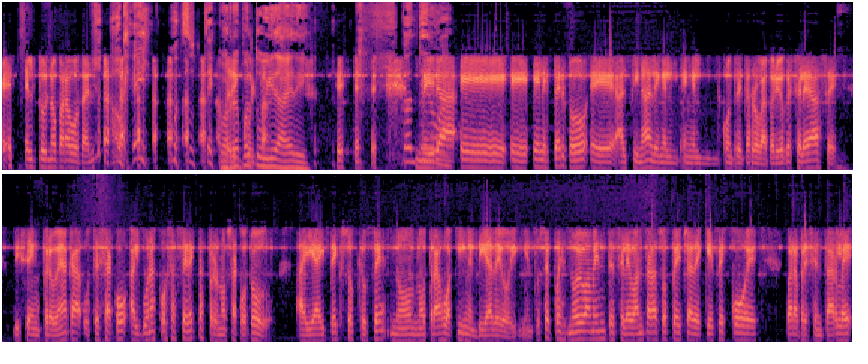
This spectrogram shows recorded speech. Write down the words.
El, el turno para votar. Ah, Ok, me asusté. Corre por tu vida, Eddie. Mira, eh, eh, el experto eh, al final en el, en el contrainterrogatorio que se le hace, dicen, pero ven acá, usted sacó algunas cosas selectas, pero no sacó todo. Ahí hay textos que usted no, no trajo aquí en el día de hoy. Y entonces, pues nuevamente se levanta la sospecha de qué se escoge para presentarle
